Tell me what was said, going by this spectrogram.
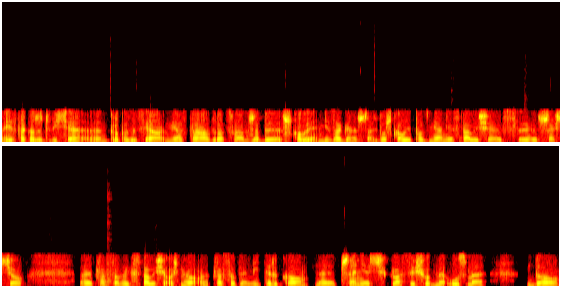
No Jest taka rzeczywiście e, propozycja miasta Wrocław, żeby szkoły nie zagęszczać, bo szkoły po zmianie stały się z sześcioklasowych, stały się ośmioklasowymi, tylko e, przenieść klasy siódme, ósme do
